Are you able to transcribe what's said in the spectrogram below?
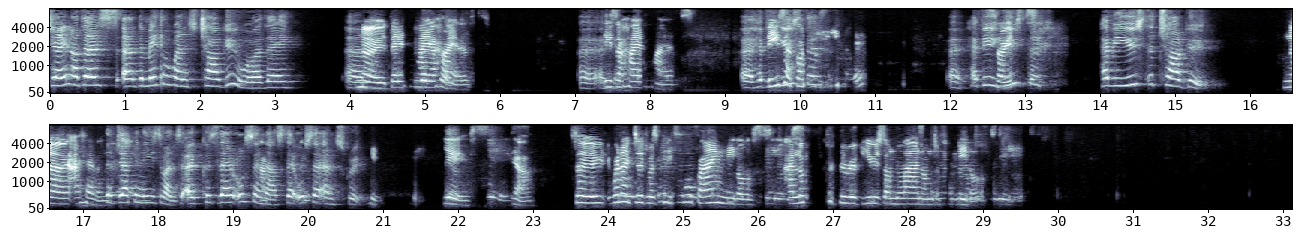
Jane, are those uh, the metal ones ChiaoGoo or are they? Um, no, they're higher little. hires. uh, These are higher hires. Uh, have These you are used got the? Uh, have you Sorry? used the? Have you used the ChiaoGoo, No, I haven't. the Japanese ones? Because they're also No. nice. They're also unscrew. Yes. Yeah. So what I did was before buying needles, I looked at the reviews online on different needles.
